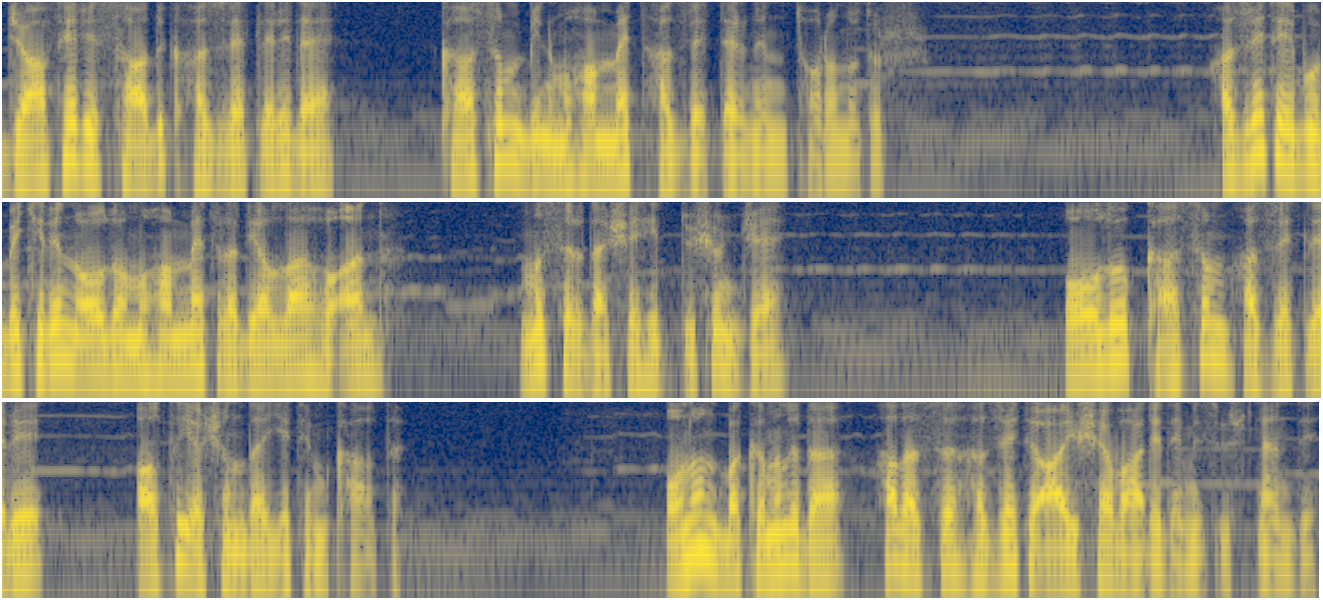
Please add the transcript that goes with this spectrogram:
Cafer-i Sadık Hazretleri de Kasım bin Muhammed Hazretlerinin torunudur. Hazreti Ebu Bekir'in oğlu Muhammed radıyallahu an Mısır'da şehit düşünce, Oğlu Kasım Hazretleri altı yaşında yetim kaldı. Onun bakımını da halası Hazreti Ayşe validemiz üstlendi.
